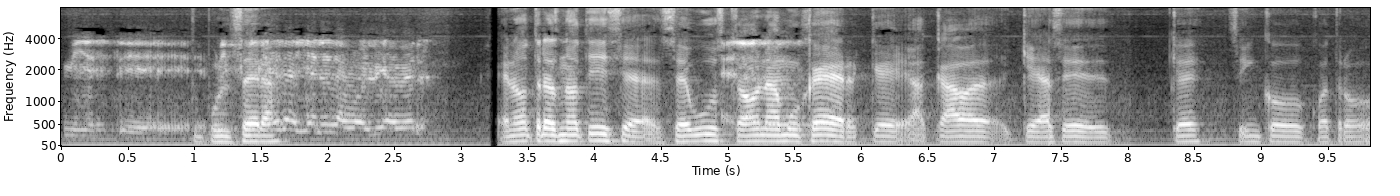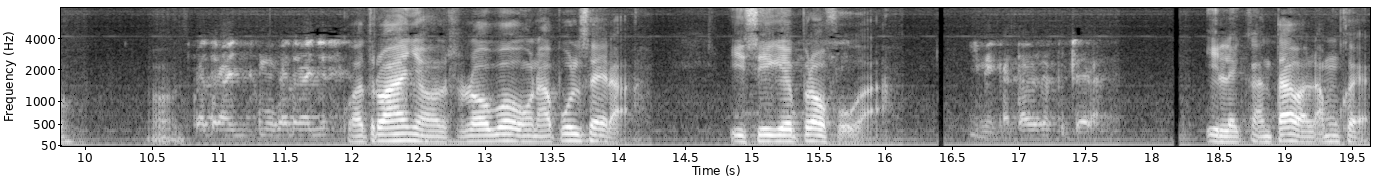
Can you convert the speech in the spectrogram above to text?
mi este... Tu mi pulsera. ya no la volví a ver. En otras noticias, se busca una mujer que acaba, que hace, ¿qué? Cinco, cuatro, no, Cuatro años, como cuatro años. cuatro años robó una pulsera y sigue prófuga. Y me encantaba esa pulsera. Y le cantaba a la mujer.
